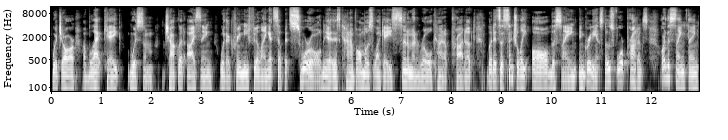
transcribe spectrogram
which are a black cake with some chocolate icing with a creamy filling, except it's swirled. It's kind of almost like a cinnamon roll kind of product, but it's essentially all the same ingredients. Those four products are the same thing,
